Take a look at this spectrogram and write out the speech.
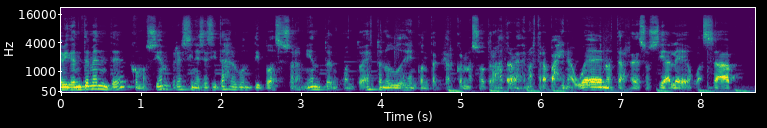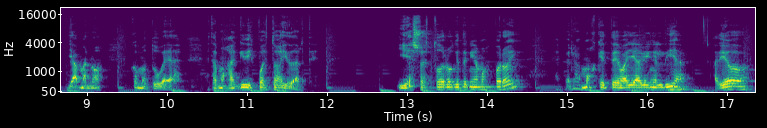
Evidentemente, como siempre, si necesitas algún tipo de asesoramiento en cuanto a esto, no dudes en contactar con nosotros a través de nuestra página web, nuestras redes sociales, WhatsApp, llámanos como tú veas. Estamos aquí dispuestos a ayudarte. Y eso es todo lo que teníamos por hoy. Esperamos que te vaya bien el día. Adiós.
